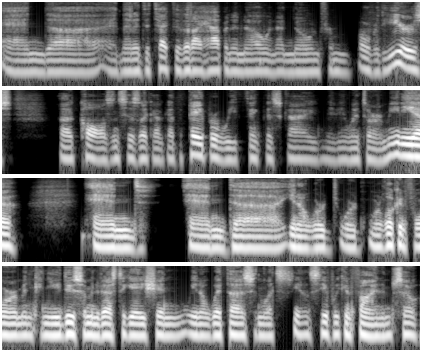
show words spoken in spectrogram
and uh, and then a detective that i happen to know and had known from over the years uh, calls and says like i've got the paper we think this guy maybe went to armenia and and uh, you know we're we're we're looking for him and can you do some investigation you know with us and let's you know see if we can find him so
